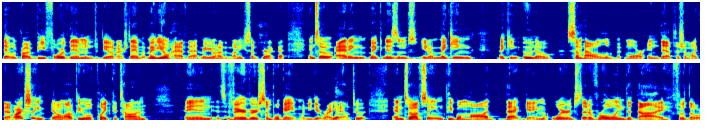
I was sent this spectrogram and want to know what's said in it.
that would probably be for them and to be able to understand, but maybe you don't have that, maybe you don't have the money, something Sure. like that. And so adding mechanisms, you know, making making Uno somehow a little bit more in depth or something like that. Or actually, you know, a lot of people have played Catan. And it's a very, very simple game when you get right Yep. down to it. And so I've seen people mod that game where instead of rolling the die for the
